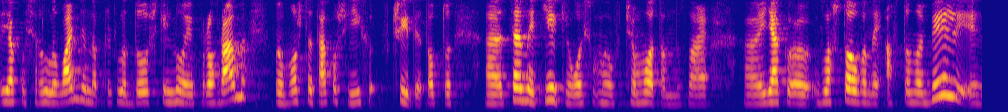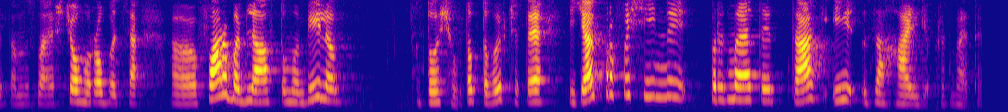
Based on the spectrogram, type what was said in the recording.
якось релевантні, наприклад, до шкільної програми, ви можете також їх вчити. Тобто е, це не тільки ось ми вчимо там, не знаю. Е, як е, влаштований автомобіль, там не знаю, з чого робиться е, фарба для автомобіля. Тощо, тобто ви вчите як професійні предмети, так і загальні предмети.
